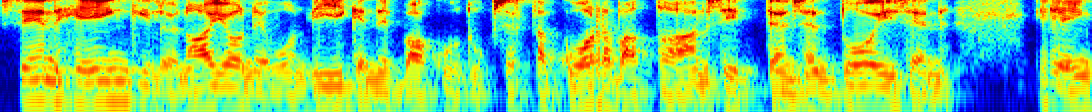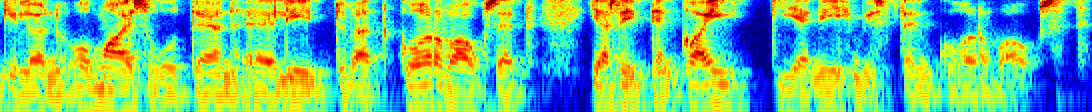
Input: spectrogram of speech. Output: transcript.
sen henkilön ajoneuvon liikennevakuutuksesta korvataan sitten sen toisen henkilön omaisuuteen eh, liittyvät korvaukset ja sitten kaikkien ihmisten korvaukset.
